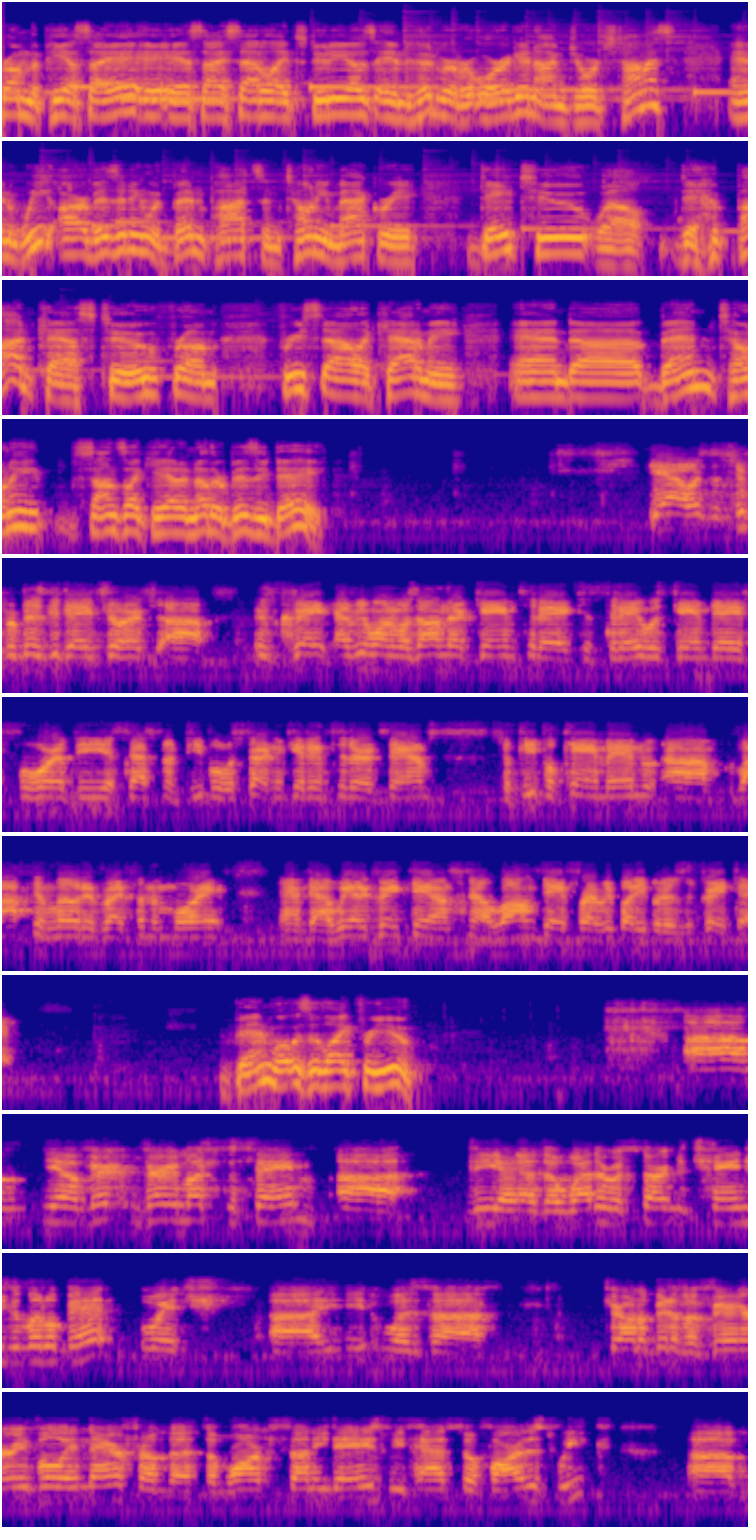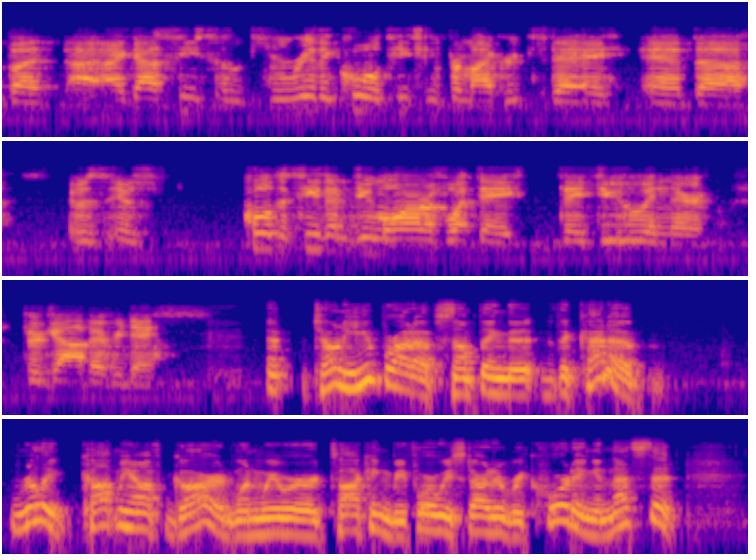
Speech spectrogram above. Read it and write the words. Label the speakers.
Speaker 1: From the PSIA AASI Satellite Studios in Hood River, Oregon, I'm George Thomas, and we are visiting with Ben Potts and Tony Macri, day two, well, day, podcast two from Freestyle Academy. And uh, Ben, Tony, sounds like you had another busy day.
Speaker 2: Yeah, it was a super busy day, George. Uh, it was great. Everyone was on their game today because today was game day for the assessment. People were starting to get into their exams. So people came in um, locked and loaded right from the morning, and uh, we had a great day on snow. Long day for everybody, but it was a great day.
Speaker 1: Ben, what was it like for you?
Speaker 3: Um, you know, very very much the same. Uh, the uh, the weather was starting to change a little bit, which uh, was uh, throwing a bit of a variable in there from the, the warm sunny days we've had so far this week. Uh, but I, I got to see some, some really cool teaching from my group today, and uh, it was it was cool to see them do more of what they they do in their their job every day.
Speaker 1: Uh, Tony, you brought up something that that kind of really caught me off guard when we were talking before we started recording, and that's that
